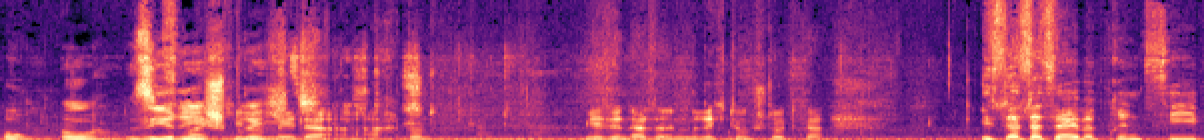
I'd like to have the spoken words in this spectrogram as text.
oh, oh Siri spricht. Kilometer wir sind also in Richtung Stuttgart. Ist das dasselbe Prinzip,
